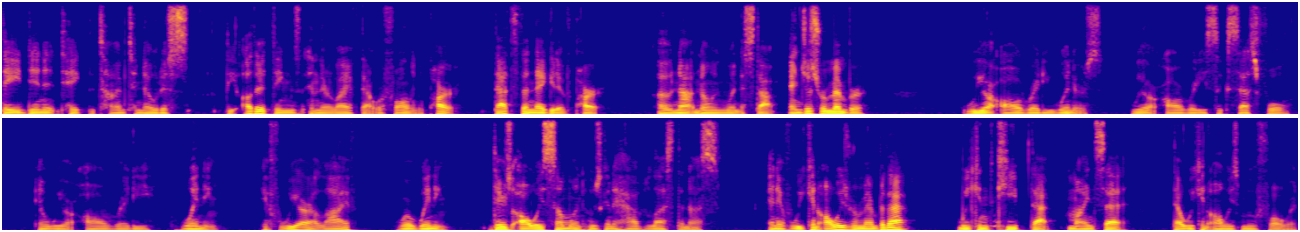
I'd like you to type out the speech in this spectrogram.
they didn't take the time to notice the other things in their life that were falling apart. That's the negative part of not knowing when to stop. And just remember, we are already winners. We are already successful and we are already winning. If we are alive, we're winning. There's always someone who's going to have less than us. And if we can always remember that, we can keep that mindset that we can always move forward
